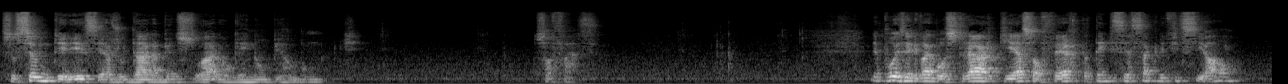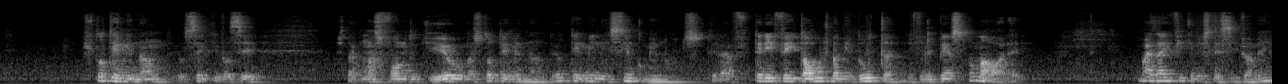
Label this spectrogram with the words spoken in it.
Se o seu interesse é ajudar a abençoar alguém, não pergunte. Só faça. Depois ele vai mostrar que essa oferta tem que ser sacrificial. Estou terminando. Eu sei que você está com mais fome do que eu, mas estou terminando. Eu termino em cinco minutos. terei feito a última minuta de Filipenses numa hora aí. Mas aí fica inesquecível, amém?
